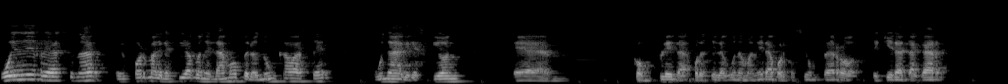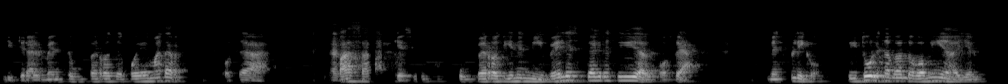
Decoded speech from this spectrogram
puede reaccionar en forma agresiva con el amo, pero nunca va a ser una agresión completa, por decirlo de alguna manera, porque si un perro te quiere atacar, literalmente un perro te puede matar. O sea, pasa que si un perro tiene niveles de agresividad, o sea, me explico, si tú le estás dando comida y él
